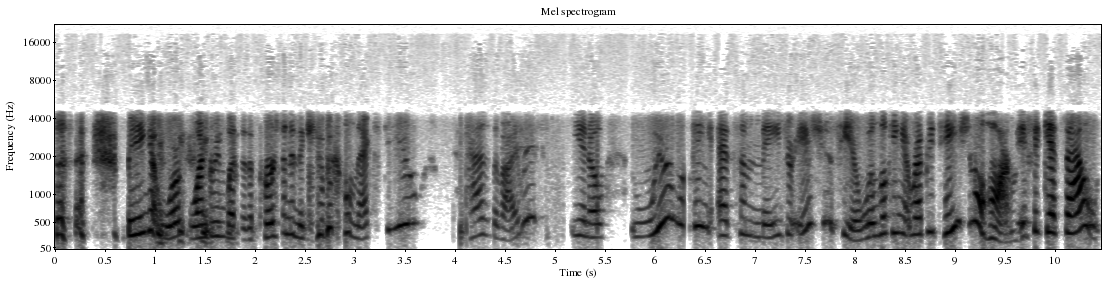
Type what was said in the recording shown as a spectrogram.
Being at work wondering whether the person in the cubicle next to you has the virus? You know, we're looking at some major issues here. We're looking at reputational harm. If it gets out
